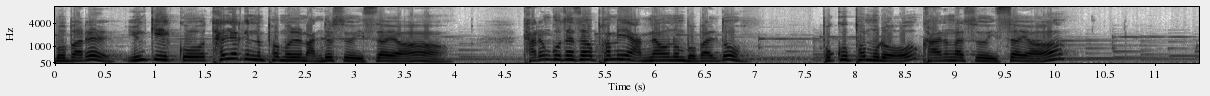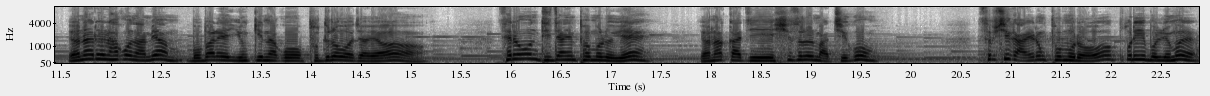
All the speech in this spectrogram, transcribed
모발을 윤기 있고 탄력 있는 펌을 만들 수 있어요. 다른 곳에서 펌이 안 나오는 모발도 복구 펌으로 가능할 수 있어요. 연화를 하고 나면 모발에 윤기 나고 부드러워져요. 새로운 디자인 펌을 위해 연화까지 시술을 마치고 습식 아이롱 펌으로 뿌리 볼륨을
